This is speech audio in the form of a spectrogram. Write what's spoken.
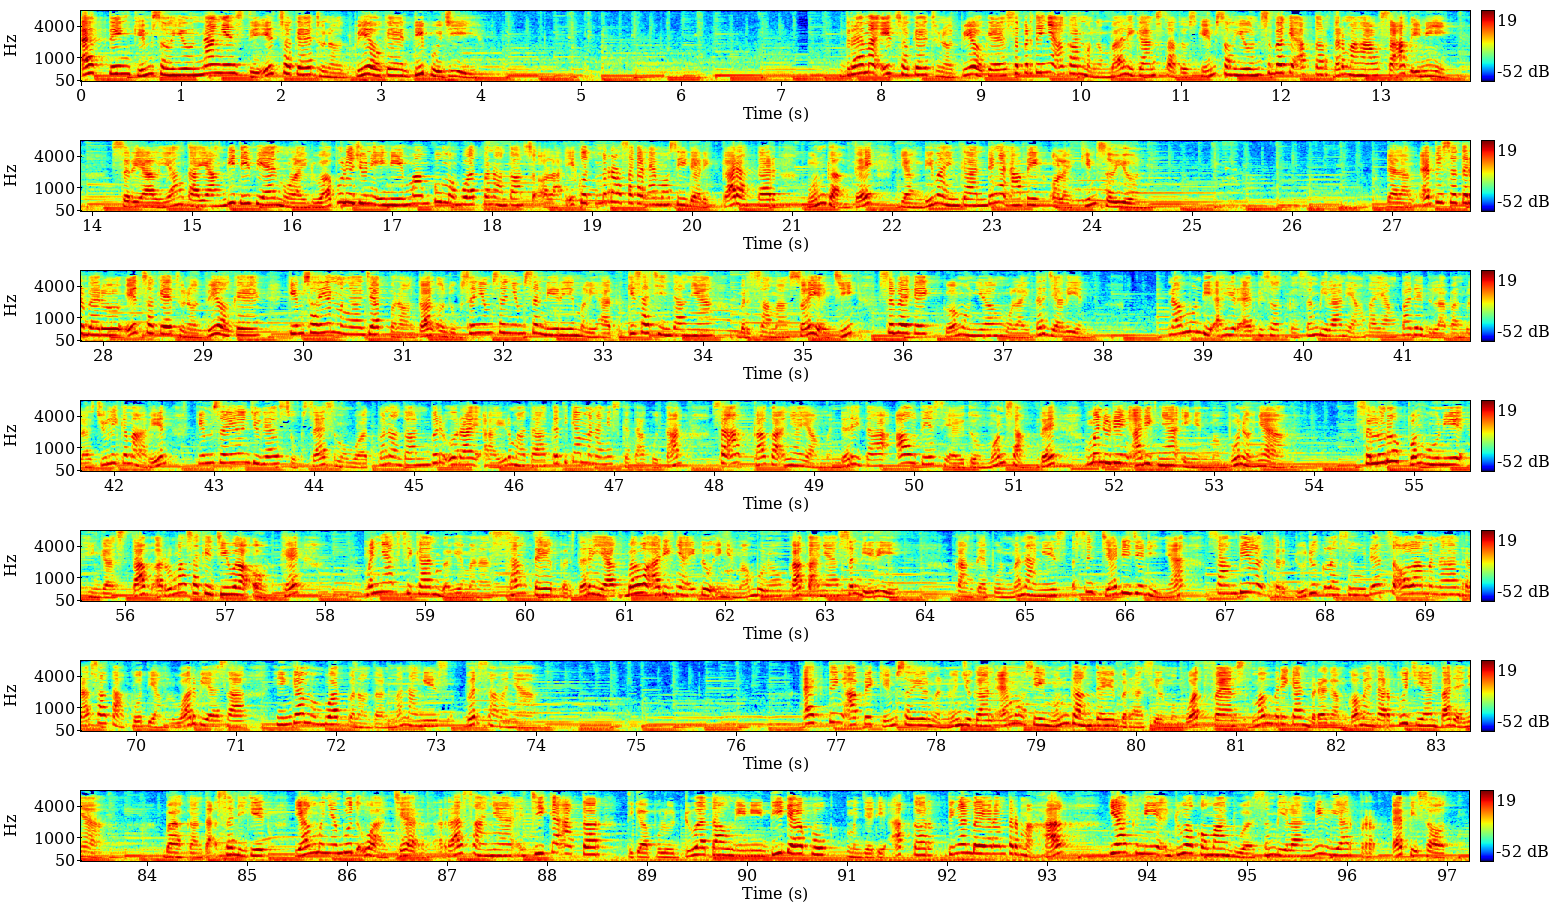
Acting Kim So Hyun nangis di It's Okay to Not Be Okay dipuji. Drama It's Okay to Not Be Okay sepertinya akan mengembalikan status Kim So Hyun sebagai aktor termahal saat ini. Serial yang tayang di TVN mulai 20 Juni ini mampu membuat penonton seolah ikut merasakan emosi dari karakter Moon Gang Tae yang dimainkan dengan apik oleh Kim So Hyun. Dalam episode terbaru It's Okay to Not Be Okay, Kim So Hyun mengajak penonton untuk senyum-senyum sendiri melihat kisah cintanya bersama So Ye Ji sebagai Go Moon Young mulai terjalin. Namun di akhir episode ke-9 yang tayang pada 18 Juli kemarin, Kim So Hyun juga sukses membuat penonton berurai air mata ketika menangis ketakutan saat kakaknya yang menderita autis yaitu Moon Sang Tae menuding adiknya ingin membunuhnya. Seluruh penghuni hingga staf rumah sakit jiwa Oke menyaksikan bagaimana Sang Tae berteriak bahwa adiknya itu ingin membunuh kakaknya sendiri. Kang Tae pun menangis sejadi-jadinya sambil terduduk lesu dan seolah menahan rasa takut yang luar biasa hingga membuat penonton menangis bersamanya. Acting apik Kim Soyun menunjukkan emosi Moon Kang Tae berhasil membuat fans memberikan beragam komentar pujian padanya. Bahkan tak sedikit yang menyebut wajar rasanya jika aktor 32 tahun ini didapuk menjadi aktor dengan bayaran termahal yakni 2,29 miliar per episode.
